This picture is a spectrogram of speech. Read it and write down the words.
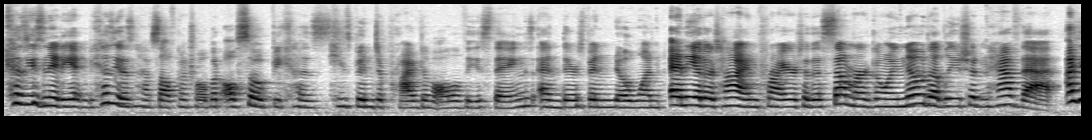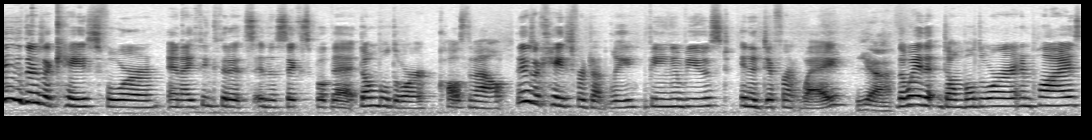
because he's an idiot and because he doesn't have self-control, but also because he's been deprived of all of these things and there's been no one any other time prior to this summer going, "No, Dudley, you shouldn't have that." I think that there's a case for and I think that it's in the 6th book that Dumbledore calls them out. There's a case for Dudley being abused in a different way yeah the way that Dumbledore implies,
